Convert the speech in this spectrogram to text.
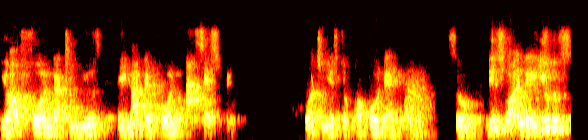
you have phone that you use, they have the phone accessory, what you use to couple them. So this one they use,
